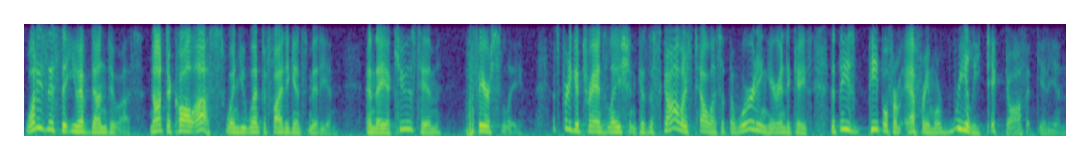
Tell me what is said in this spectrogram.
What is this that you have done to us? Not to call us when you went to fight against Midian. And they accused him fiercely. That's pretty good translation because the scholars tell us that the wording here indicates that these people from Ephraim were really ticked off at Gideon.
